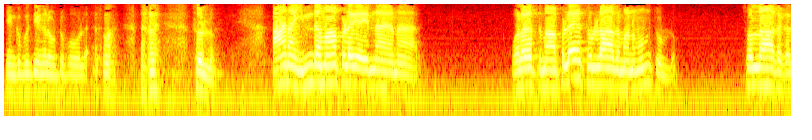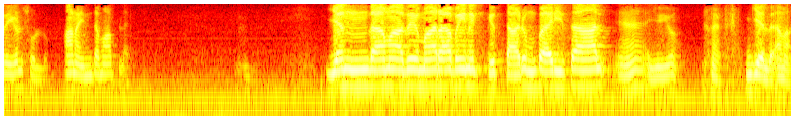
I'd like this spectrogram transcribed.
எங்க புத்தி எங்களை விட்டு போகல. சொல்லும். ஆனா இந்த மாப்பிள்ளை என்ன உலகத்து மாப்பிள்ளை துள்ளாத மனமும் துள்ளும். சொல்லாத கதைகள் சொல்லும். ஆனா இந்த மாப்பிள்ள. எந்த மது மரபினுக்கு தரும் பரிசால் ஐயோ இங்க இல்ல ஆமா.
